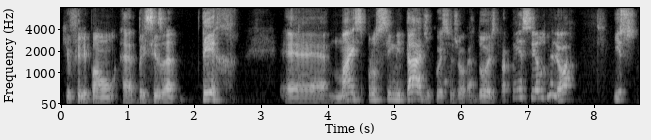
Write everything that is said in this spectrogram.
que o Filipão é, precisa ter é, mais proximidade com esses jogadores para conhecê-los melhor. Isso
